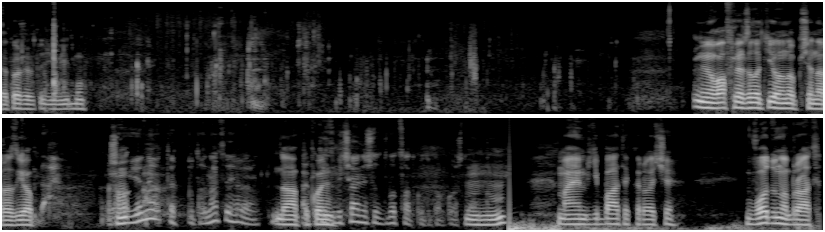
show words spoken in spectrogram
Я теж тоді в'їбу. Ну, вафля залетіла, але взагалі на роз'єб. Що ми- Я не так по 13 гривень. Да, А такий прикольно. звичайний, що з 20 тепер коштує. Угу. Маємо в'їбати, коротше, воду набрати.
